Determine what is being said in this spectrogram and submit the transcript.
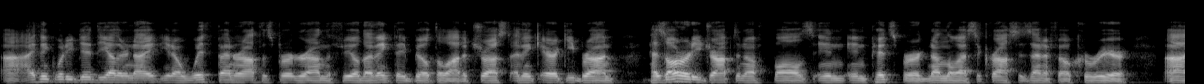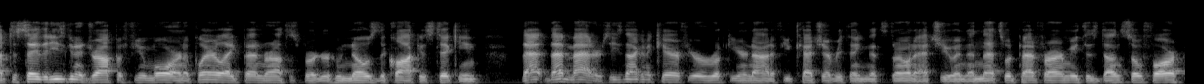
Uh, I think what he did the other night, you know, with Ben Roethlisberger on the field, I think they built a lot of trust. I think Eric Ebron has already dropped enough balls in in Pittsburgh, nonetheless, across his NFL career, uh, to say that he's going to drop a few more. And a player like Ben Roethlisberger, who knows the clock is ticking, that that matters. He's not going to care if you're a rookie or not if you catch everything that's thrown at you, and and that's what Pat Freiermuth has done so far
